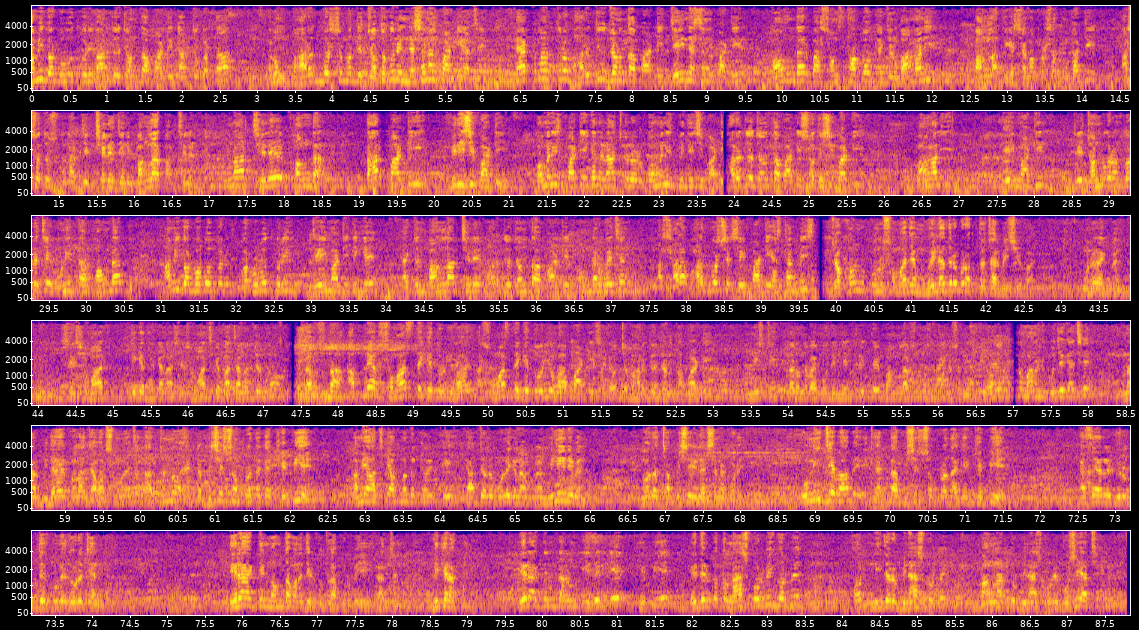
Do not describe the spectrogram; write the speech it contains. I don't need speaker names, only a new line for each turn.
আমি গর্ববোধ করি ভারতীয় জনতা পার্টির কার্যকর্তা এবং ভারতবর্ষের মধ্যে যতগুলি ন্যাশনাল পার্টি আছে, একমাত্র ভারতীয় জনতা পার্টি যেই ন্যাশনাল পার্টির ফাউন্ডার বা সংস্থাপক একজন বাঙালি বাংলা থেকে শ্যামাপ্রসাদ মুখার্জি, আশুতোষ মুখার্জির ছেলে যিনি বাংলার পাক ছিলেন ওনার ছেলে ফাউন্ডার তার পার্টি বিদেশি পার্টি, কমিউনিস্ট পার্টি এখানে রাজ করল, কমিউনিস্ট বিদেশি পার্টি, ভারতীয় জনতা পার্টি স্বদেশী পার্টি বাঙালি এই মাটির যে জন্মগ্রহণ করেছে, উনি তার ফাউন্ডার আমি গর্ববোধ গর্ববোধ করি যে এই মাটি থেকে একজন বাংলার ছেলে ভারতীয় জনতা পার্টির ফাউন্ডার হয়েছেন আর সারা ভারতবর্ষে সেই পার্টি এস্টাবলিশ যখন কোনো সমাজে মহিলাদের উপর অত্যাচার বেশি হয় মনে রাখবেন, সেই সমাজ টিকে থাকে না, সেই সমাজকে বাঁচানোর জন্য ব্যবস্থা আপনি আপ সমাজ থেকে তৈরি হয়, আর সমাজ থেকে তৈরি হওয়া পার্টি সেটা হচ্ছে ভারতীয় জনতা পার্টি। নিশ্চিত নরেন্দ্র ভাই মোদীর নেতৃত্বে বাংলার সমস্ত মানুষের মুক্তি হবে। মানুষ বুঝে গেছে, ওনার বিদায়ের পালা যাওয়ার সময় হয়েছে, তার জন্য একটা বিশেষ সম্প্রদায়কে খেপিয়ে আমি আজকে আপনাদের এই কার্যালয়ে বলে গেলাম, আপনারা মিলিয়ে নেবেন দু হাজার ছাব্বিশের ইলেকশনের পরে। উনি যেভাবে একটা বিশেষ সম্প্রদায়কে খেপিয়ে এসআইআর এর বিরুদ্ধে তুলে ধরেছেন। এরা একদিন মমতা ব্যানার্জির পুতলা পূর্বে এই রাজ্যের। লিখে রাখুন। এরা একদিন কারণ এদেরকে খেপিয়ে, এদেরকে তো নাশ করবেই করবে নিজেরও বিনাশ করবে। বাংলার তো বিনাশ করে বসে আছে।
